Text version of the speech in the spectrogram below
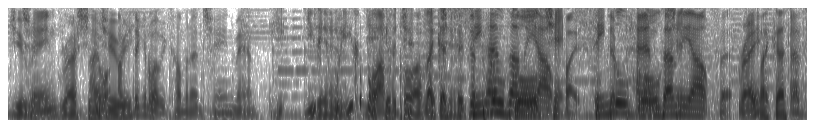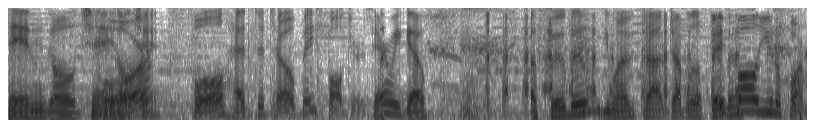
Jewelry. Chains. Russian I, jewelry? am thinking about becoming a chain man. He, you, Dan, can, you can you pull off could a pull chain, off a like a chain. It single depends on gold the chain. outfit. Single it depends gold on chain. the outfit, right? Like a thin gold chain. gold or chain. full head to toe baseball jersey. There we go. a FUBU? You want to drop, drop a little FUBU? Baseball uniform,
